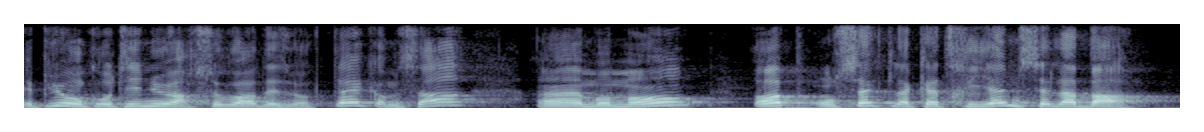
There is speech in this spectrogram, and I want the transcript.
Et puis on continue à recevoir des octets comme ça. À un moment, hop, on sait que la quatrième, c'est là-bas.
